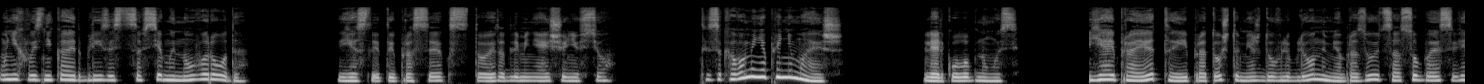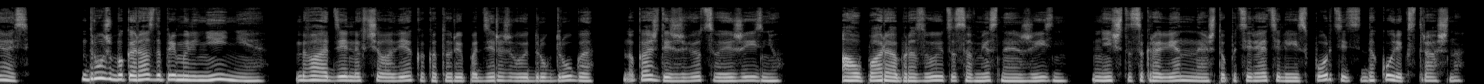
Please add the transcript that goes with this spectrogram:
у них возникает близость совсем иного рода. Если ты про секс, то это для меня еще не все. Ты за кого меня принимаешь? Лялька улыбнулась. Я и про это, и про то, что между влюбленными образуется особая связь. Дружба гораздо прямолинейнее. Два отдельных человека, которые поддерживают друг друга, но каждый живет своей жизнью. А у пары образуется совместная жизнь, нечто сокровенное, что потерять или испортить до колик страшно.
